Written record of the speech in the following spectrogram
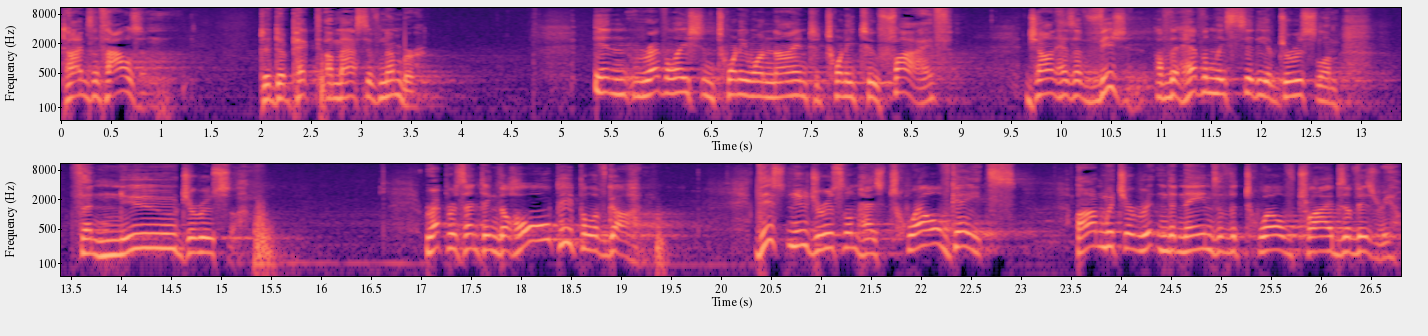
times a thousand to depict a massive number. In Revelation 21 9 to 22 5, John has a vision of the heavenly city of Jerusalem, the new Jerusalem, representing the whole people of God. This new Jerusalem has 12 gates on which are written the names of the 12 tribes of Israel.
